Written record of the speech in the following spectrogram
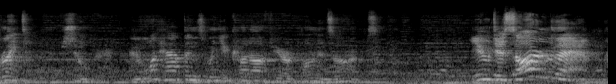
right shoulder. And what happens when you cut off your opponent's arms? You disarm them!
